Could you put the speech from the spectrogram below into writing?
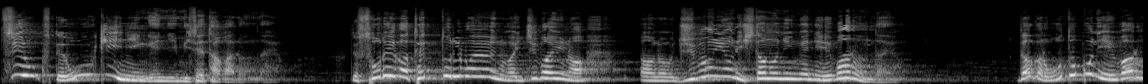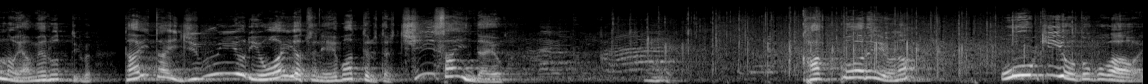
強くて大きい人間に見せたがるんだよ。でそれが手っ取り早いのが一番いいのはあの自分より下の人間にえばるんだよ。だから男にえばるのやめろっていうか大体自分より弱いやつにえばってるって小さいんだよ、かっこ悪いよな。大きい男が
